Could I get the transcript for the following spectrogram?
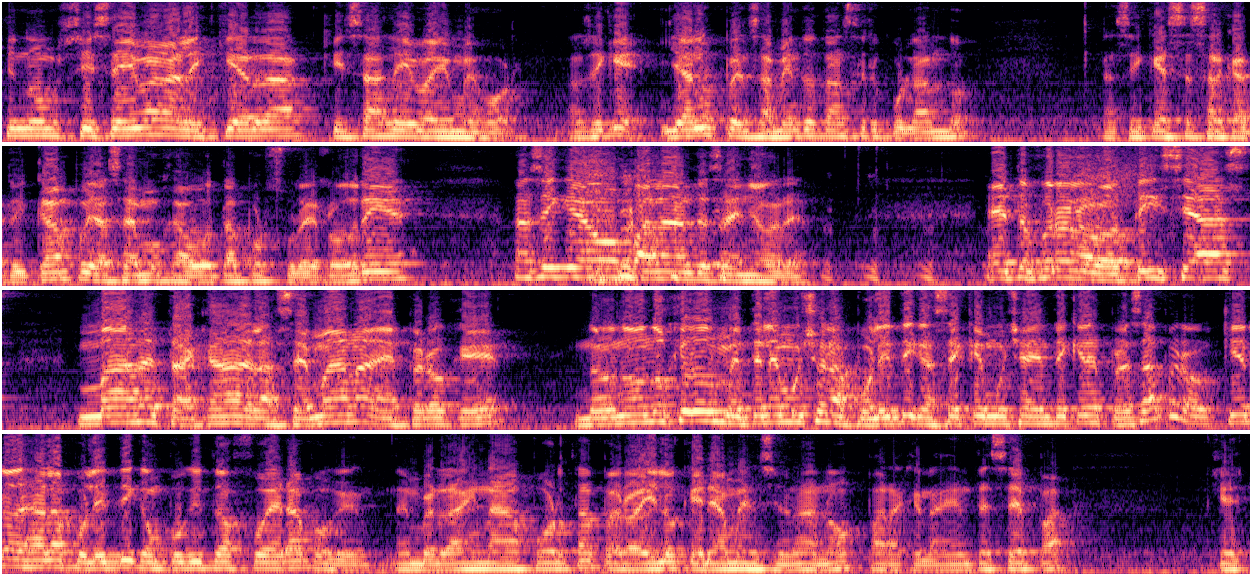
si, no, si se iban a la izquierda quizás le iba a ir mejor. Así que ya los pensamientos están circulando. Así que César Cato y Campo ya sabemos que va a votar por Zuley Rodríguez. Así que vamos para adelante, señores. Estas fueron las noticias más destacada de la semana. Espero que. No, no, no quiero meterle mucho en la política, sé que mucha gente quiere expresar, pero quiero dejar la política un poquito afuera porque en verdad nada aporta, pero ahí lo quería mencionar, ¿no? Para que la gente sepa que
